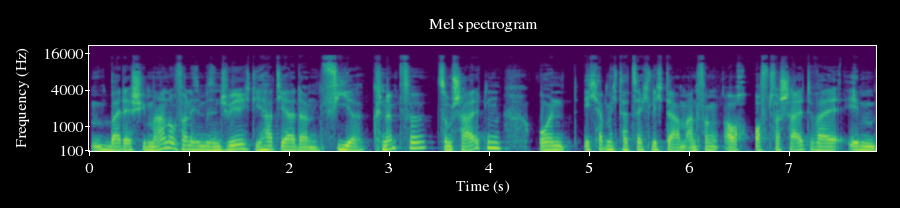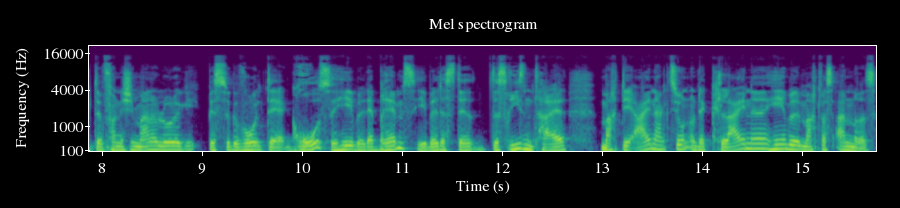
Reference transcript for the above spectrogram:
bei der Shimano fand ich es ein bisschen schwierig. Die hat ja dann vier Knöpfe zum Schalten und ich habe mich tatsächlich da am Anfang auch oft verschaltet, weil eben von der Shimano-Logik bist du gewohnt, der große Hebel, der Bremshebel, das, der, das Riesenteil, macht die eine Aktion und der kleine Hebel macht was anderes.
